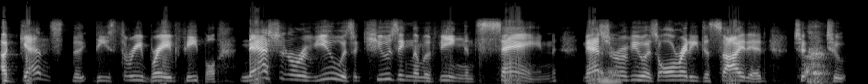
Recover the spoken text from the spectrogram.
against the, these three brave people. National Review is accusing them of being insane. National Review has already decided to, to,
